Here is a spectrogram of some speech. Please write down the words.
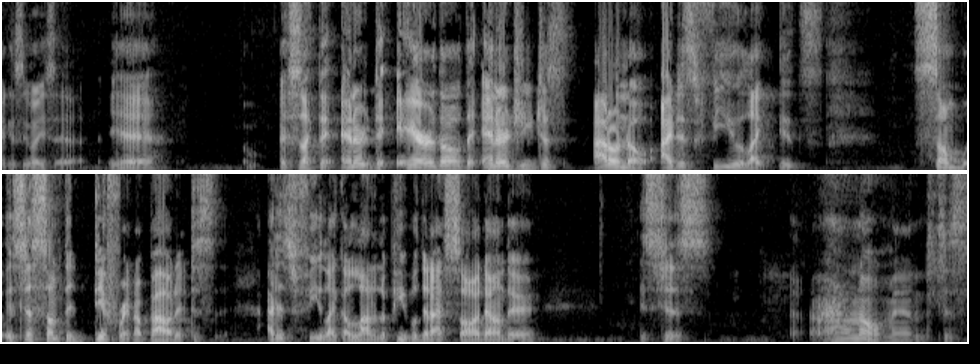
I can see why you said that. Yeah, it's like the ener- the air though, the energy. Just I don't know. I just feel like it's some. It's just something different about it. Just I just feel like a lot of the people that I saw down there. It's just I don't know, man. It's just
